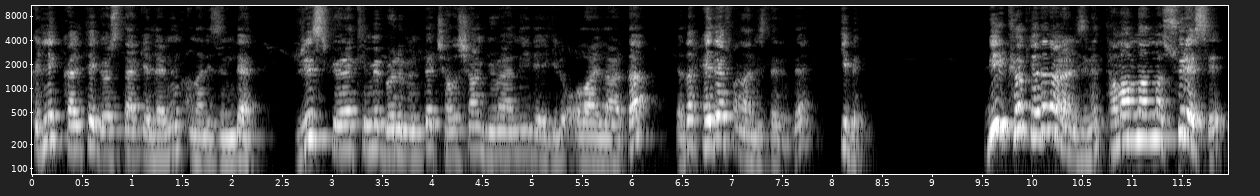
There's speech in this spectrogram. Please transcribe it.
klinik kalite göstergelerinin analizinde, risk yönetimi bölümünde çalışan güvenliği ile ilgili olaylarda ya da hedef analizlerinde gibi. Bir kök neden analizinin tamamlanma süresi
